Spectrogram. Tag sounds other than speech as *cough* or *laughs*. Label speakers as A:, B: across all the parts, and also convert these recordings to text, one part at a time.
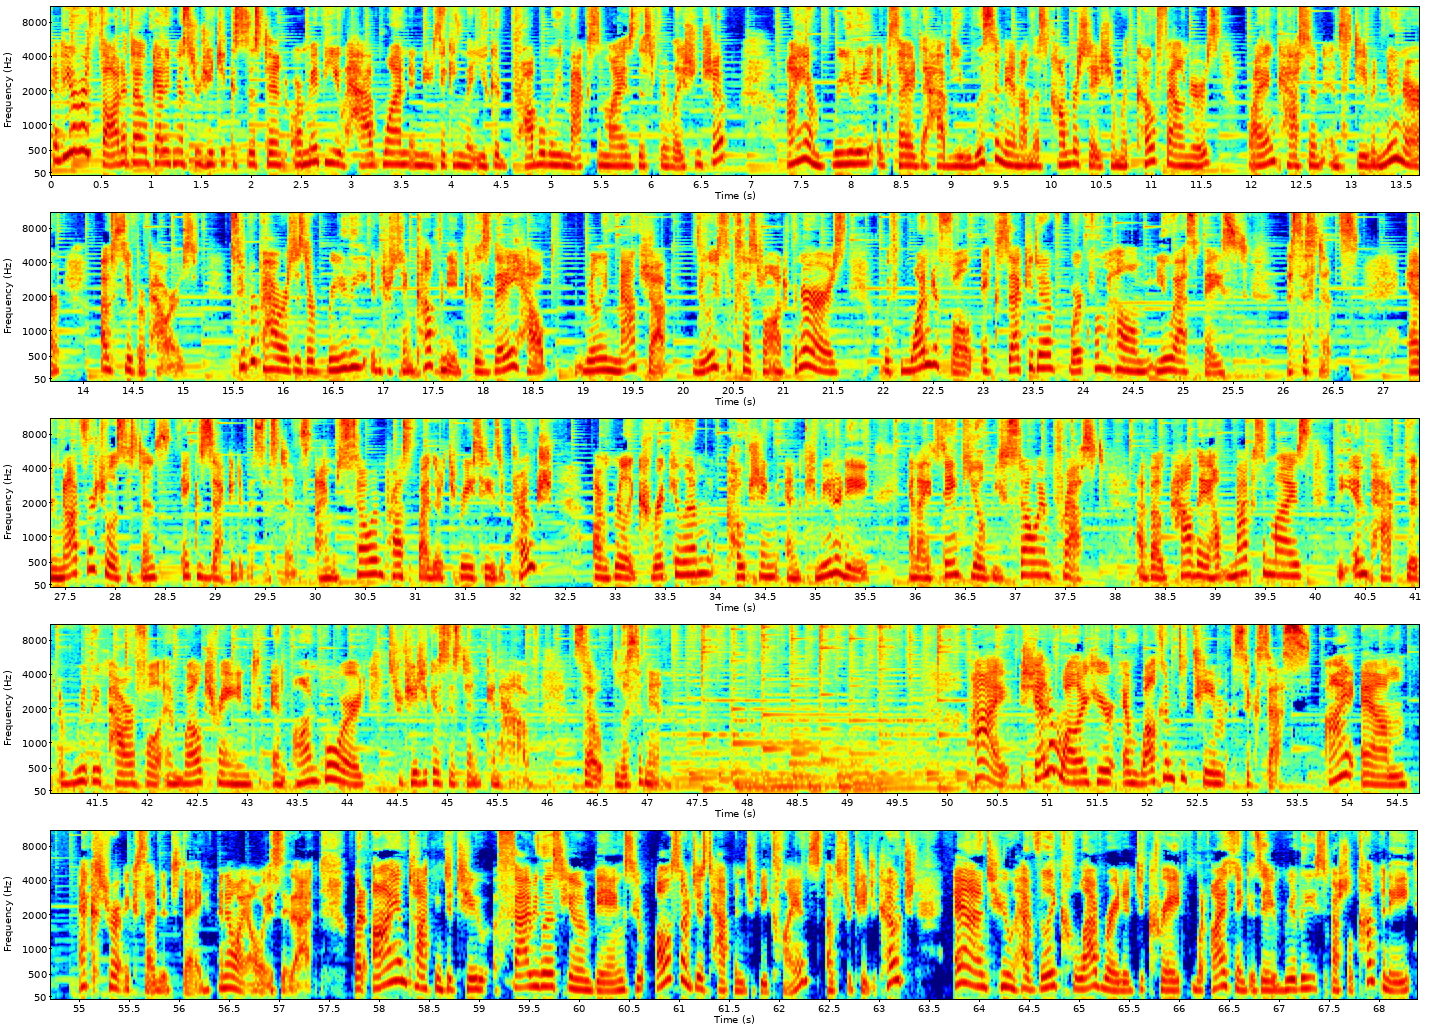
A: Have you ever thought about getting a strategic assistant, or maybe you have one and you're thinking that you could probably maximize this relationship? I am really excited to have you listen in on this conversation with co founders Ryan Casson and Stephen Neuner of Superpowers. Superpowers is a really interesting company because they help really match up really successful entrepreneurs with wonderful executive work from home US based assistants and not virtual assistants, executive assistants. I'm so impressed by their three C's approach of really curriculum, coaching, and community. And I think you'll be so impressed about how they help maximize the impact that a really powerful and well trained and on board strategic assistant can have. So listen in. Hi, Shannon Waller here, and welcome to Team Success. I am extra excited today. I know I always say that, but I am talking to two fabulous human beings who also just happen to be clients of Strategic Coach and who have really collaborated to create what I think is a really special company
